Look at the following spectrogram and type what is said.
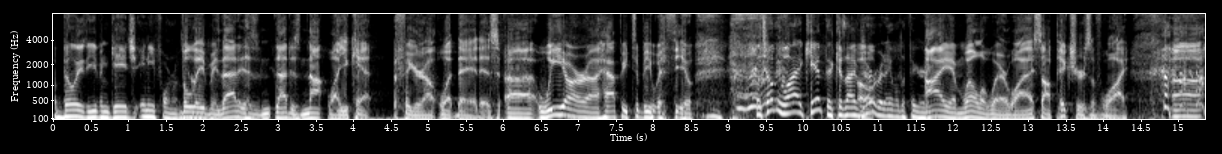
ability to even gauge any form of time. Believe me, that is that is not why you can't figure out what day it is. Uh, we are uh, happy to be with you. Well, tell me why I can't, because I've Oh, never been able to figure it out. I am well aware why. I saw pictures of why. Uh,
